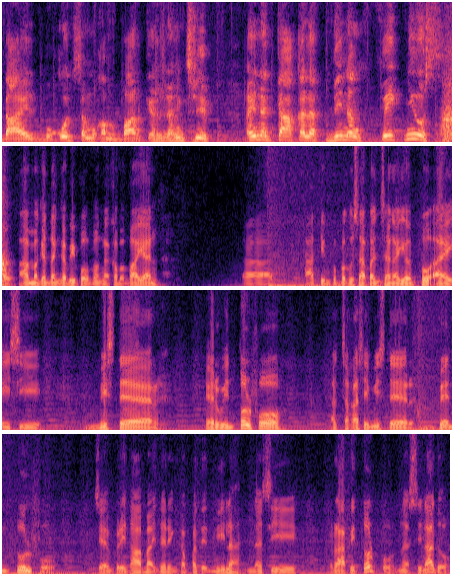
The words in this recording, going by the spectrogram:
dahil bukod sa mukhang barker ng jeep ay nagkakalat din ng fake news. Ah, magandang gabi po mga kababayan. At ating po pag-usapan sa ngayon po ay si Mr. Erwin Tulfo at saka si Mr. Ben Tulfo. Siyempre, damay na rin kapatid nila na si Rafi Tulfo na senado,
